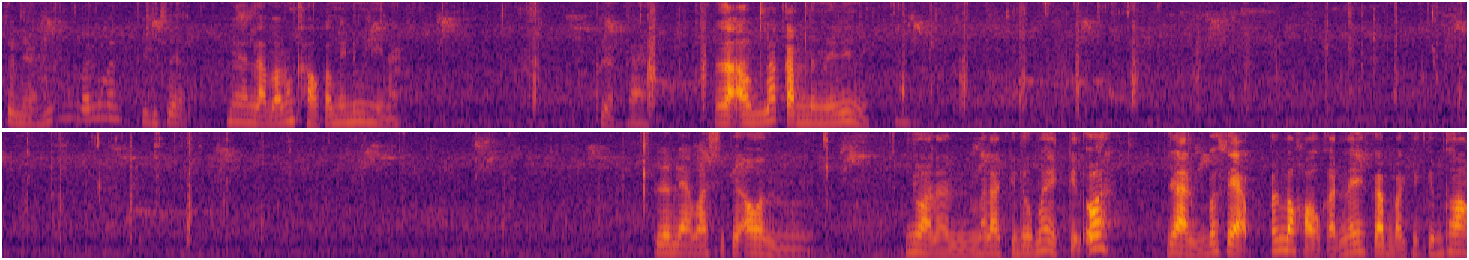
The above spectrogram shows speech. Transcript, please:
แต่แน่มันมันมันกินแซ่บแม่นละว่ามันเขากับเมนูนี่นะเปลือกได้เราเอามากำหนึ่งนี่นี่เริ่มแรกว่าสิไปเอาอันยอดอันมาลากินดูไม่กินโอ้ย ยันบ่แสบมันบ่เข้ากันเด้กับบักเก็มท่อง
